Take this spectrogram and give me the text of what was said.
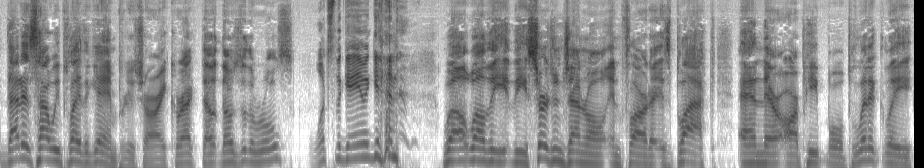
That is how we play the game, producer Ari. Correct? Th- those are the rules. What's the game again? Well, well, the, the Surgeon General in Florida is black, and there are people politically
